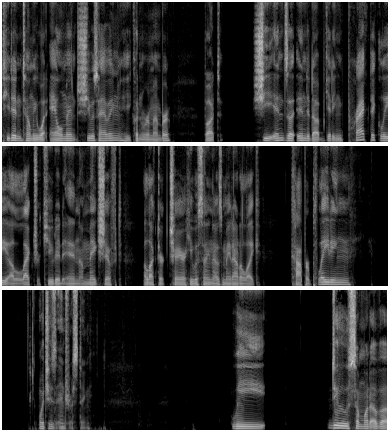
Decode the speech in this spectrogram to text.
he didn't tell me what ailment she was having. He couldn't remember, but she ends ended up getting practically electrocuted in a makeshift electric chair. He was saying that was made out of like copper plating, which is interesting. We do somewhat of a,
